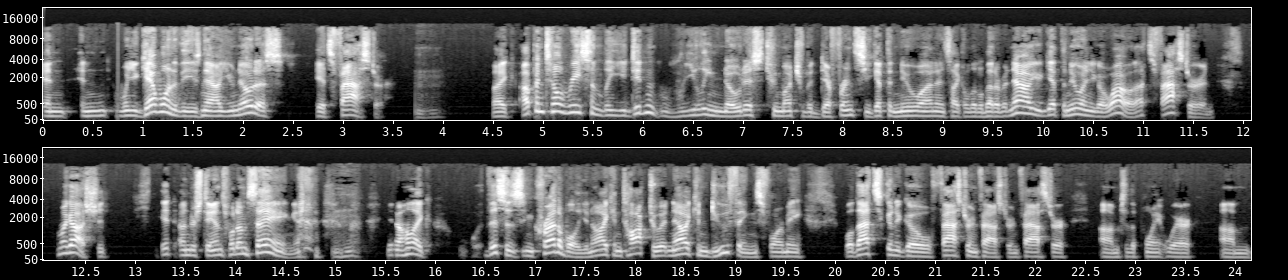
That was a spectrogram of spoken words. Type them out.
and and when you get one of these now, you notice it's faster. Mm-hmm. Like up until recently, you didn't really notice too much of a difference. You get the new one, it's like a little better, but now you get the new one, you go, wow, that's faster. And oh my gosh, it it understands what I'm saying. Mm-hmm. you know, like this is incredible. You know, I can talk to it now. I can do things for me. Well, that's going to go faster and faster and faster um, to the point where um,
